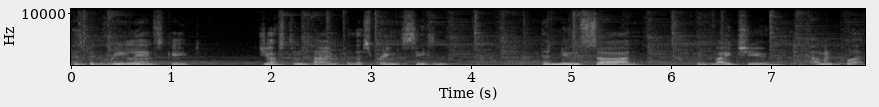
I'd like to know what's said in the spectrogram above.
has been re-landscaped just in time for the spring season. The new sod invites you to come and play.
